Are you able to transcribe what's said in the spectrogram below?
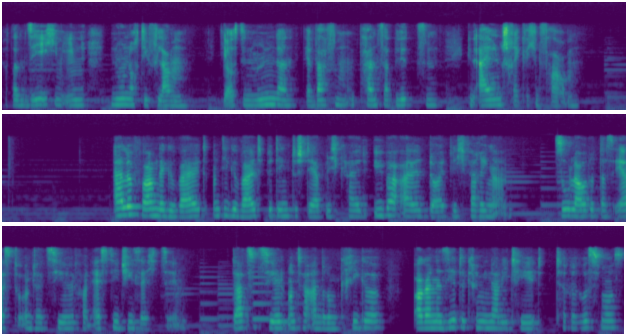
doch dann sehe ich in ihnen nur noch die Flammen, die aus den Mündern der Waffen und Panzer blitzen in allen schrecklichen Farben. Alle Formen der Gewalt und die gewaltbedingte Sterblichkeit überall deutlich verringern. So lautet das erste Unterziel von SDG 16. Dazu zählen unter anderem Kriege, organisierte Kriminalität, Terrorismus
